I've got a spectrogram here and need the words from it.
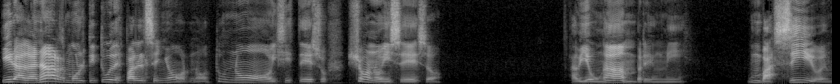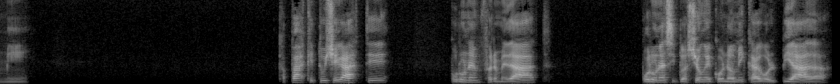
ir a ganar multitudes para el Señor. No, tú no hiciste eso, yo no hice eso. Había un hambre en mí, un vacío en mí. Capaz que tú llegaste por una enfermedad, por una situación económica golpeada,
